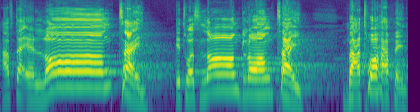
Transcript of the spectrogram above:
After a long time, it was long, long time. But what happened?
